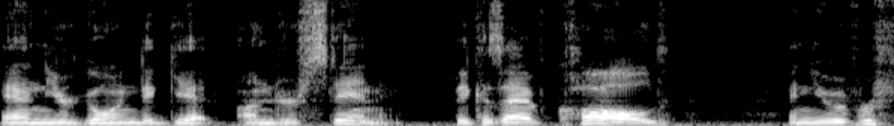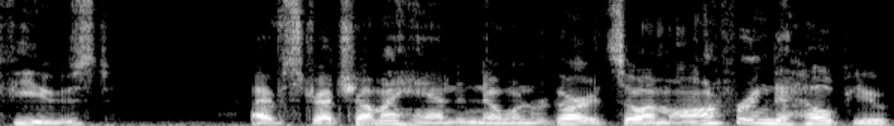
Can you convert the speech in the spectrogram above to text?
And you're going to get understanding. Because I have called and you have refused. I have stretched out my hand and no one regarded. So I'm offering to help you,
